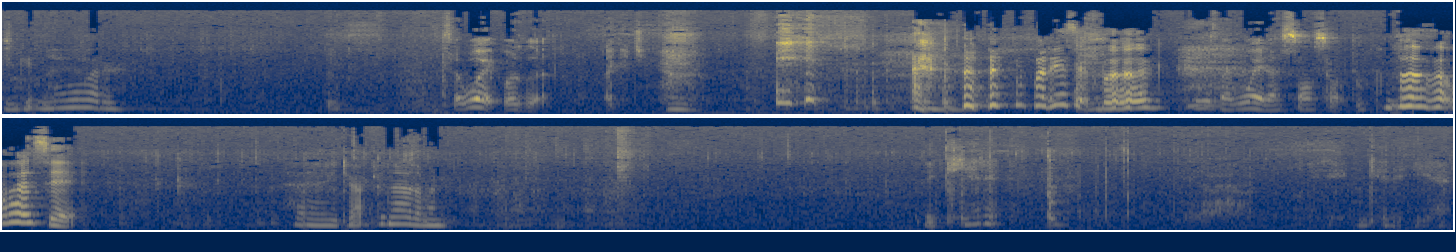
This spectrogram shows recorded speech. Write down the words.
You're getting the water. So wait, what was it? Look at you. what is it, Bug? He was like, wait, I saw something. Bug, what was it? Oh, he dropped another one. Did he get it? He didn't get it yet.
